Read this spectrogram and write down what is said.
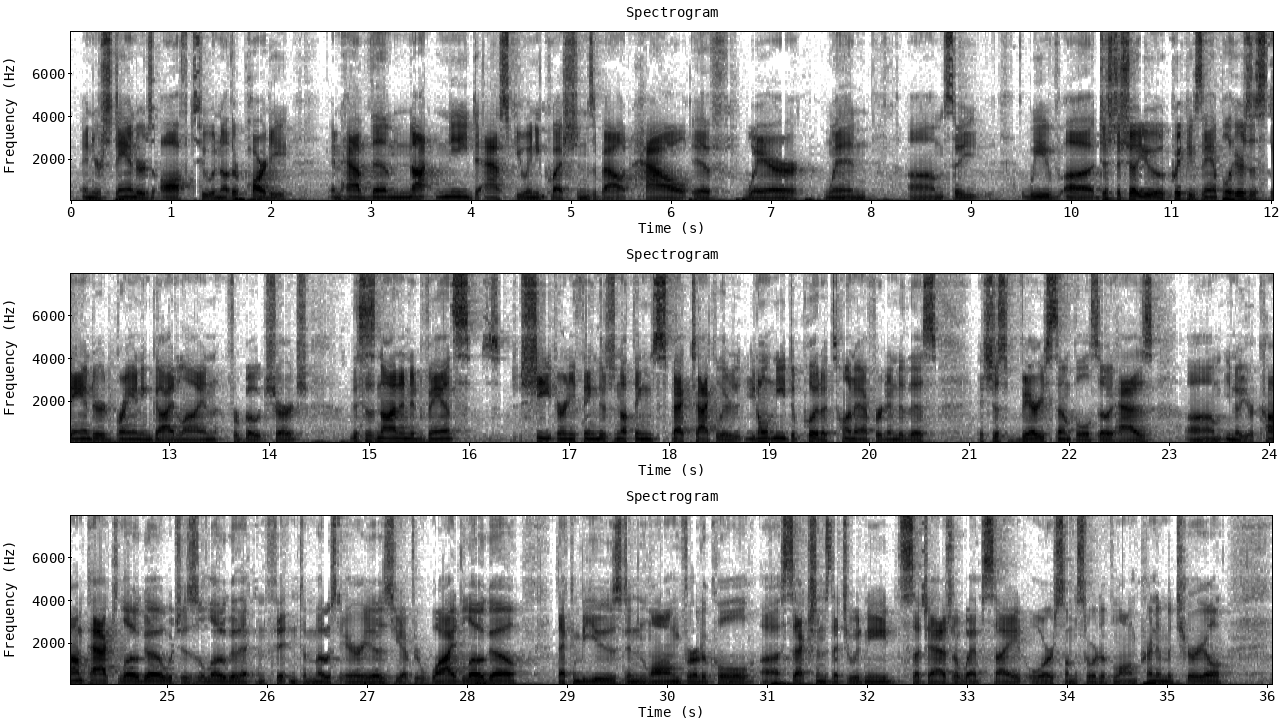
and your standards off to another party and have them not need to ask you any questions about how, if, where, when. Um, so you, We've uh, just to show you a quick example. Here's a standard branding guideline for Boat Church. This is not an advanced sheet or anything. There's nothing spectacular. You don't need to put a ton of effort into this. It's just very simple. So it has, um, you know, your compact logo, which is a logo that can fit into most areas. You have your wide logo that can be used in long vertical uh, sections that you would need, such as a website or some sort of long printed material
